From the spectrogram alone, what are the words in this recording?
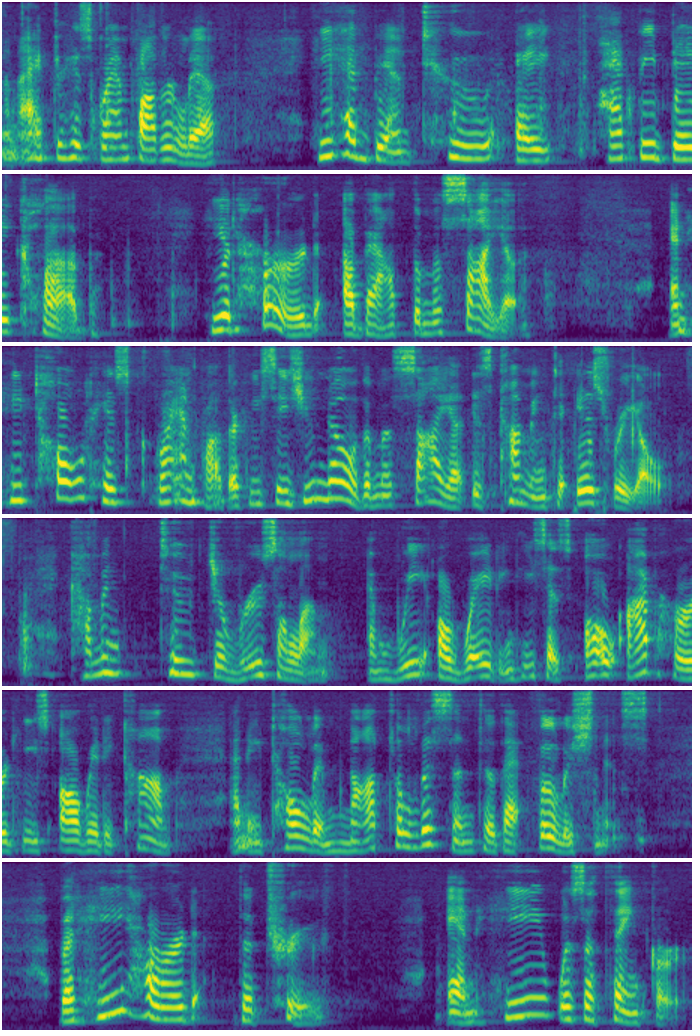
And after his grandfather left, he had been to a Happy Day Club. He had heard about the Messiah. And he told his grandfather, he says, You know, the Messiah is coming to Israel, coming to Jerusalem, and we are waiting. He says, Oh, I've heard he's already come. And he told him not to listen to that foolishness. But he heard the truth, and he was a thinker.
